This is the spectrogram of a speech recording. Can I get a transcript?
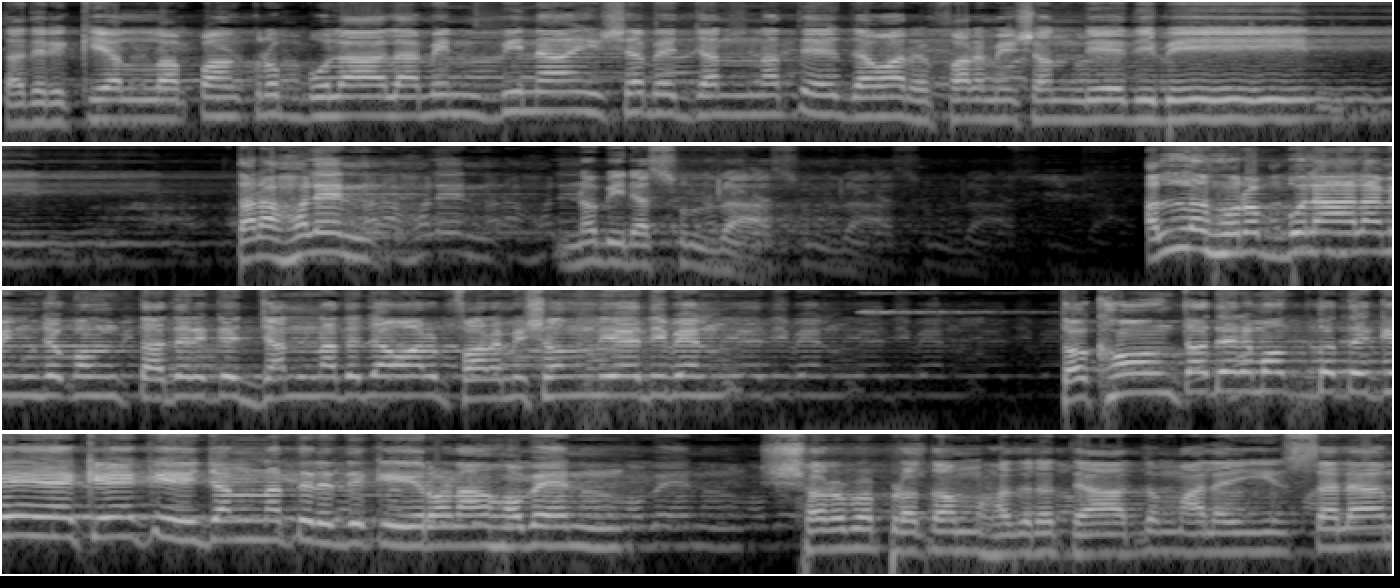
তাদেরকে আল্লাহ পাক রব্বুল আলামিন বিনা হিসাবে জান্নাতে যাওয়ার পারমিশন দিয়ে দিবেন। তারা হলেন নবী রাসূলরা। আল্লাহ রব্বুল আলামিন যখন তাদেরকে জান্নাতে যাওয়ার পারমিশন দিয়ে দিবেন, তখন তাদের মধ্য থেকে একে একে জান্নাতের দিকে রওনা হবেন। সর্বপ্রথম হযরতে আদম আলাইহিস সালাম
